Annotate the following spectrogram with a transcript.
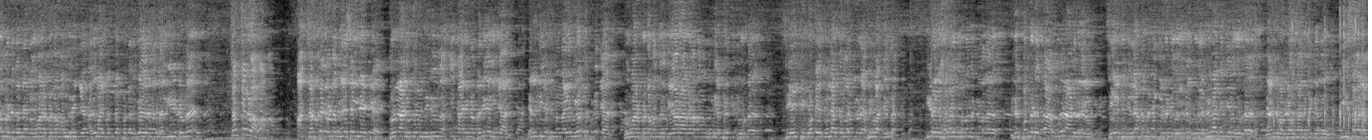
കമ്മിറ്റി തന്നെ ബഹുമാനപ്പെട്ട മന്ത്രിക്ക് അതുമായി ബന്ധപ്പെട്ട നിവേദനങ്ങൾ നൽകിയിട്ടുണ്ട്. ചർച്ചകളാവാം. ആ ചർച്ചകളുടെ മേശയിലേക്ക് തൊഴിലാളികൾക്കും ഇരുന്ന് ഈ കാര്യങ്ങൾ പരിഹരിക്കാൻ എൽ ഡി എഫിന്റെ നയം ഉയർത്തിപ്പിടിക്കാൻ ബഹുമാനപ്പെട്ട മന്ത്രി തയ്യാറാകണമെന്ന് കൂടി അഭ്യർത്ഥിച്ചുകൊണ്ട് സി ഐ ടി കോട്ടയം ജില്ലാ കമ്മിറ്റിയുടെ അഭിവാദ്യത ഈയിടെ സമരത്തിന് വന്നിട്ടുള്ളത് ഇതിൽ പങ്കെടുത്ത മുതലാളികളെയും സി ഐ ടി ജില്ലാ കമ്മിറ്റിക്ക് വേണ്ടി ഒരിക്കൽ കൂടി അഭിവാദ്യം ചെയ്തുകൊണ്ട് ഞാൻ എന്റെ അവസാനിപ്പിക്കുന്നു. ഈ സമരം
